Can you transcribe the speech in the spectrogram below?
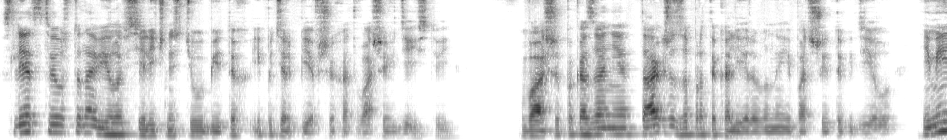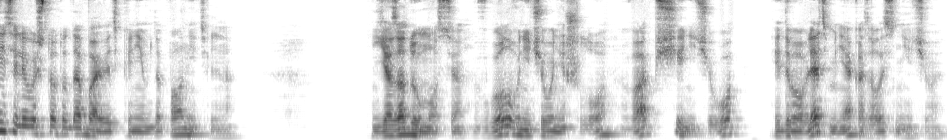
Следствие установило все личности убитых и потерпевших от ваших действий. Ваши показания также запротоколированы и подшиты к делу. Имеете ли вы что-то добавить к ним дополнительно? Я задумался. В голову ничего не шло, вообще ничего, и добавлять мне оказалось нечего.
